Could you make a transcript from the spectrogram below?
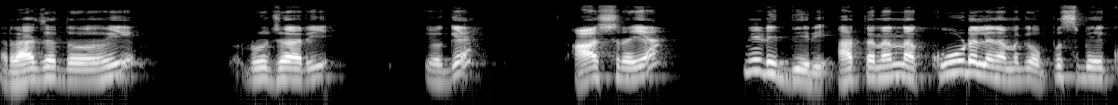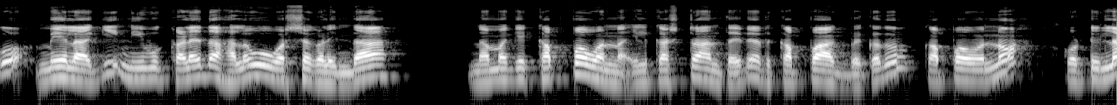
ರಾಜದ್ರೋಹಿ ರುಜಾರಿಯೋಗೆ ಆಶ್ರಯ ನೀಡಿದ್ದೀರಿ. ಆತನನ್ನು ಕೂಡಲೇ ನಮಗೆ ಒಪ್ಪಿಸಬೇಕು. ಮೇಲಾಗಿ ನೀವು ಕಳೆದ ಹಲವು ವರ್ಷಗಳಿಂದ ನಮಗೆ ಕಪ್ಪವನ್ನು, ಇಲ್ಲಿ ಕಷ್ಟ ಅಂತ ಇದೆ, ಅದು ಕಪ್ಪ ಆಗಬೇಕು. ಅದು ಕಪ್ಪವನ್ನು ಕೊಟ್ಟಿಲ್ಲ.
